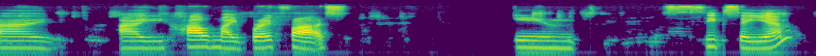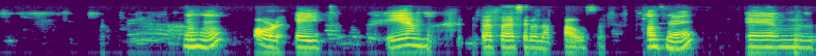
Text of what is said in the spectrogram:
I I have my breakfast in 6 a.m. Mhm. or 8 a.m. Trato de hacer una pausa. Okay. Um,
